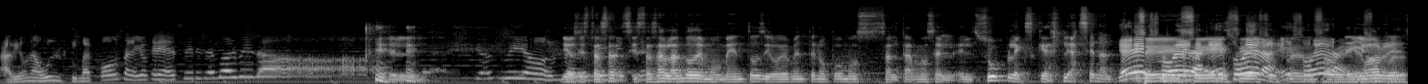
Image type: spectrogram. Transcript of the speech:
había una última cosa que yo quería decir y se me olvidó. El- Dios mío. Dios, si estás, si estás hablando de momentos, y obviamente no podemos saltarnos el, el suplex que le hacen al. Eso era, eso era, eso era. Señor.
